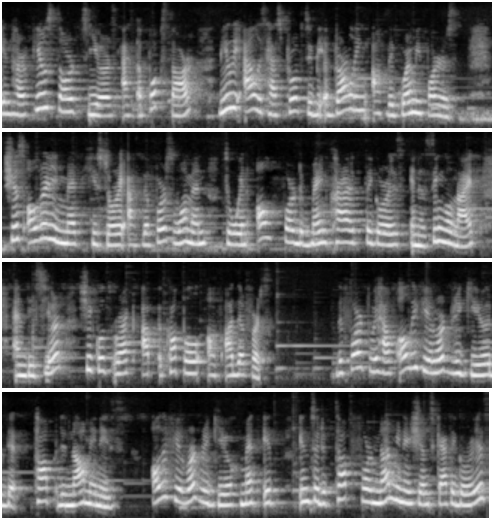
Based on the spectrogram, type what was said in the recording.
In her few short years as a pop star, Billie Eilish has proved to be a darling of the Grammy voters. She has already made history as the first woman to win all four the main categories in a single night, and this year she could rack up a couple of other firsts. The fourth, we have Olivia Rodrigo that topped the nominees. Olivia Rodrigo made it into the top four nominations categories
